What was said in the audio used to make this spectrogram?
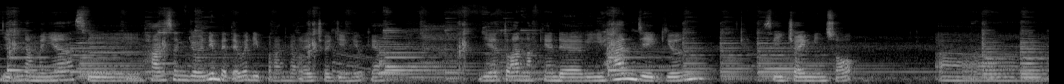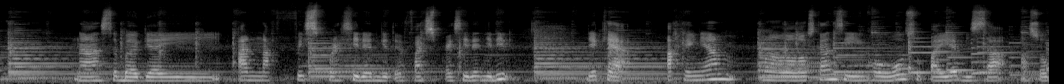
Jadi namanya si Han Seng Jo ini btw diperankan oleh Choi Jin Hyuk ya. Dia tuh anaknya dari Han Jae Gyun, si Choi Min So. Uh, nah sebagai anak vice president gitu ya, vice president. Jadi dia kayak akhirnya meloloskan si Ho supaya bisa masuk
